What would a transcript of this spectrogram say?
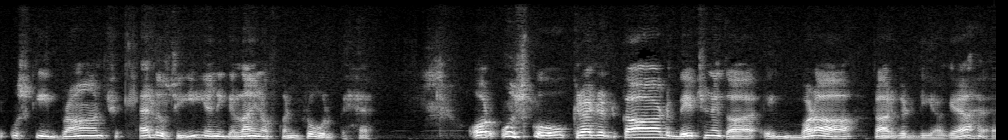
کہ اس کی برانچ ایل او سی یعنی کہ لائن آف کنٹرول پہ ہے۔ اور اس کو کریڈٹ کارڈ بیچنے کا ایک بڑا ٹارگٹ دیا گیا ہے۔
